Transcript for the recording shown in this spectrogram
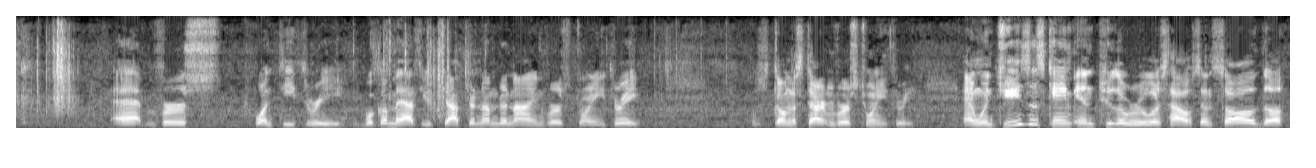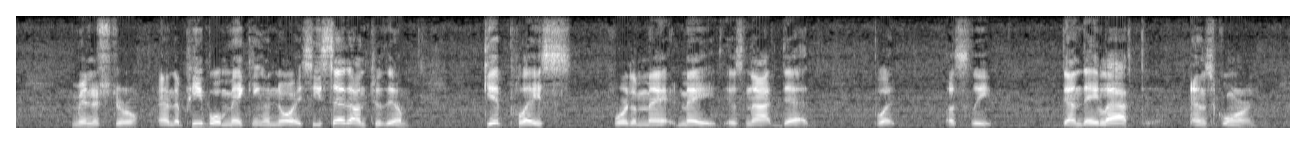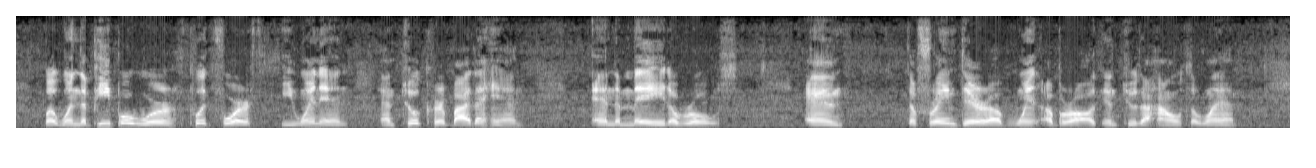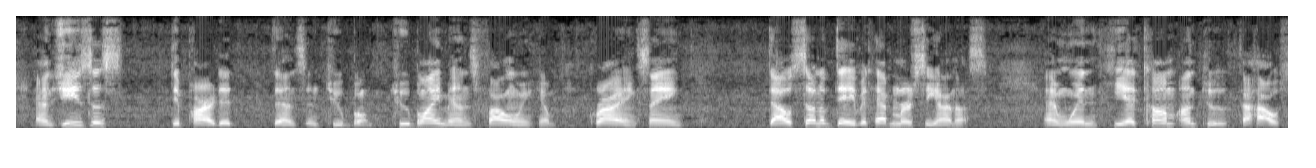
at verse 23. Book of Matthew, chapter number 9, verse 23. I was going to start in verse 23. And when Jesus came into the ruler's house and saw the minister and the people making a noise, he said unto them, Get place, for the maid is not dead, but asleep. Then they laughed and scorned. But when the people were put forth, he went in and took her by the hand, and the maid arose, and the frame thereof went abroad into the house of Lamb. And Jesus departed thence, and two, two blind men following him, crying, saying, Thou son of David, have mercy on us. And when he had come unto the house,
